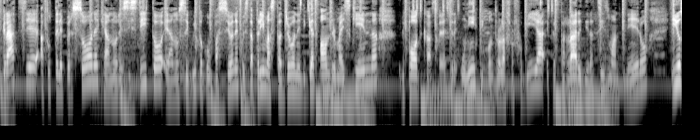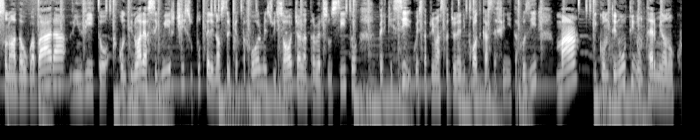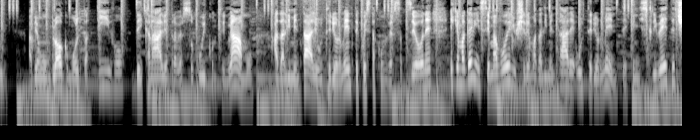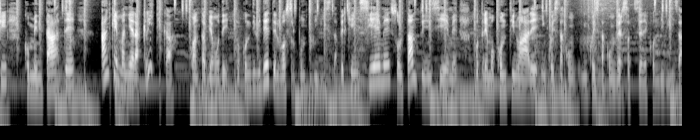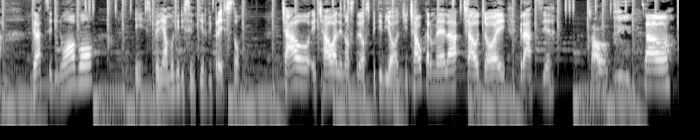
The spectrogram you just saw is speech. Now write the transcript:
Grazie a tutte le persone che hanno resistito e hanno seguito con passione questa prima stagione di Get Under My Skin, il podcast per essere uniti contro l'afrofobia e per parlare di razzismo antinero io sono Ada Uguabara, vi invito a continuare a seguirci su tutte le nostre piattaforme, sui social, attraverso il sito, perché sì, questa prima stagione di podcast è finita così, ma i contenuti non terminano qui. Abbiamo un blog molto attivo, dei canali attraverso cui continuiamo ad alimentare ulteriormente questa conversazione e che magari insieme a voi riusciremo ad alimentare ulteriormente. Quindi scriveteci, commentate, anche in maniera critica quanto abbiamo detto, condividete il vostro punto di vista perché insieme, soltanto insieme, potremo continuare in questa, in questa conversazione condivisa. Grazie di nuovo e speriamo di risentirvi presto. Ciao e ciao alle nostre ospiti di oggi. Ciao Carmela, ciao Joy, grazie. Ciao. Ciao.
